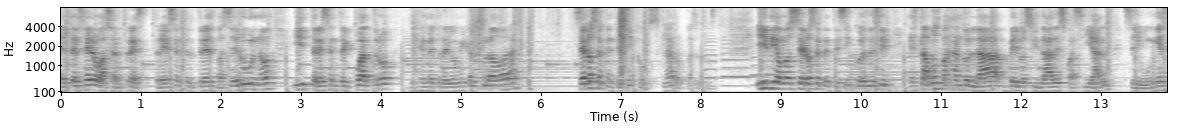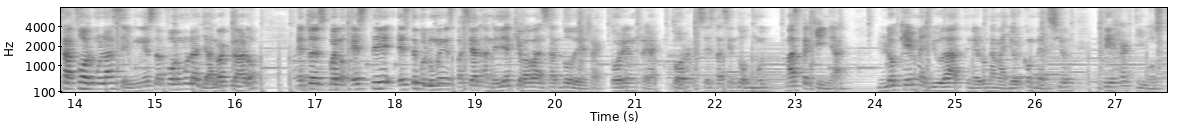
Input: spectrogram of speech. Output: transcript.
El tercero va a ser 3. 3 entre 3 va a ser 1. Y 3 entre 4, déjenme traigo mi calculadora. 0.75, pues claro, pues y digamos 0.75, es decir, estamos bajando la velocidad espacial según esta fórmula, según esta fórmula, ya lo aclaro, entonces, bueno, este, este volumen espacial a medida que va avanzando de reactor en reactor se está haciendo muy, más pequeña, lo que me ayuda a tener una mayor conversión de reactivos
